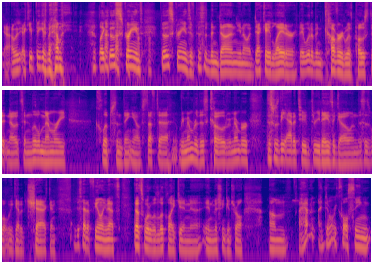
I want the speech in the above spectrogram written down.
Yeah, I, was, I keep thinking about how many like those screens, those screens. If this had been done, you know, a decade later, they would have been covered with post-it notes and little memory clips and things, you know, stuff to remember this code. Remember this was the attitude three days ago, and this is what we got to check. And I just had a feeling that's that's what it would look like in uh, in Mission Control. Um, I haven't, I don't recall seeing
